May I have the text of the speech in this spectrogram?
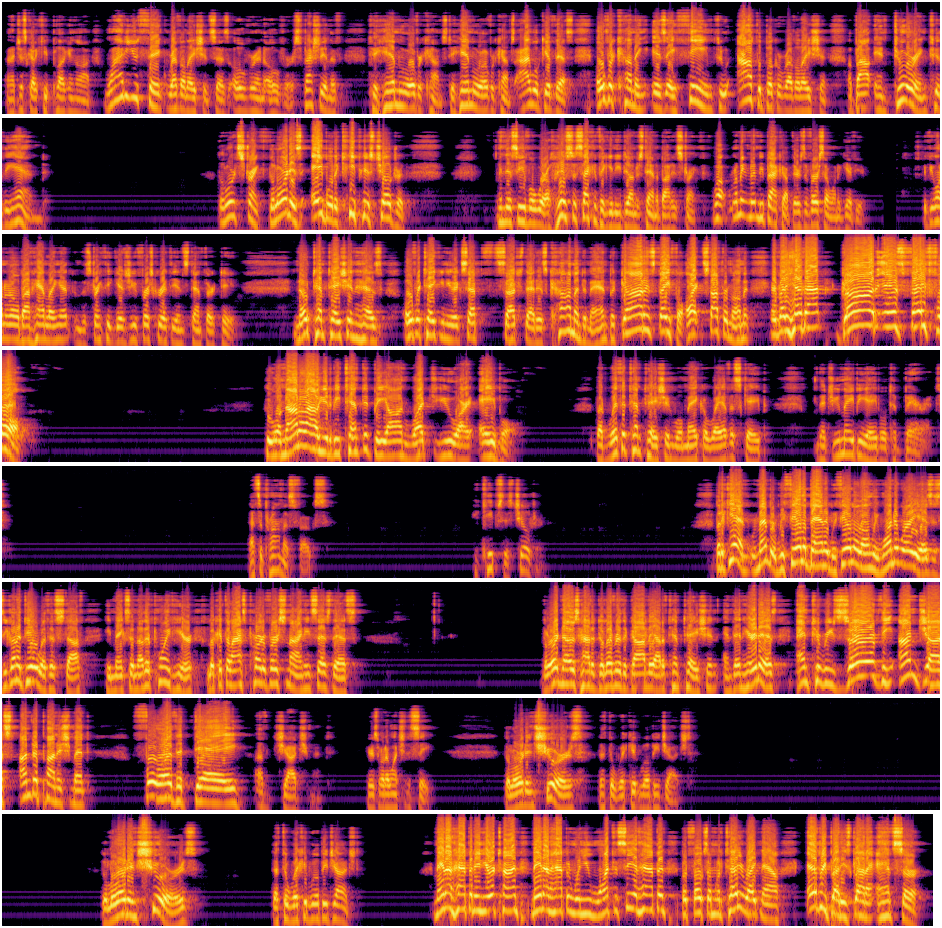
I just got to keep plugging on. Why do you think Revelation says over and over, especially in the, to him who overcomes, to him who overcomes, I will give this. Overcoming is a theme throughout the book of Revelation about enduring to the end. The Lord's strength. The Lord is able to keep his children in this evil world. Here's the second thing you need to understand about his strength. Well, let me, let me back up. There's a verse I want to give you if you want to know about handling it and the strength he gives you, 1 Corinthians 10:13. No temptation has overtaken you except such that is common to man, but God is faithful. All right, stop for a moment. Everybody hear that? God is faithful. Who will not allow you to be tempted beyond what you are able, but with the temptation will make a way of escape that you may be able to bear it. That's a promise, folks. He keeps his children. But again, remember, we feel abandoned, we feel alone, we wonder where he is. Is he going to deal with this stuff? He makes another point here. Look at the last part of verse 9. He says this The Lord knows how to deliver the godly out of temptation. And then here it is and to reserve the unjust under punishment for the day of judgment. Here's what I want you to see the Lord ensures that the wicked will be judged. The Lord ensures that the wicked will be judged. May not happen in your time, may not happen when you want to see it happen, but folks, I'm going to tell you right now, everybody's got to answer.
